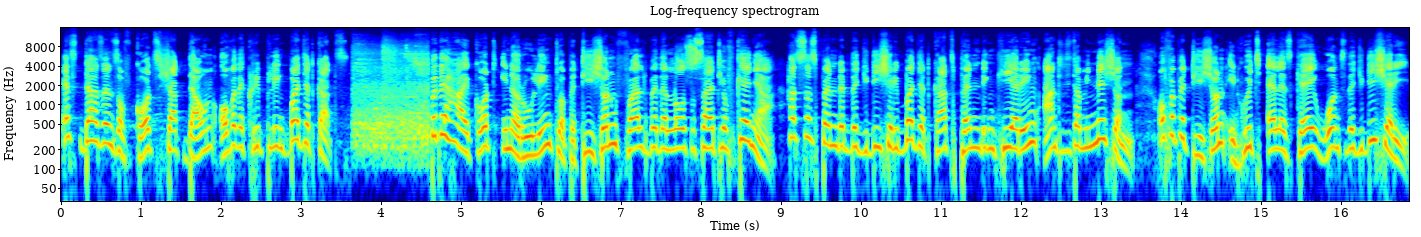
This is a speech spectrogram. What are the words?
as dozens of courts shut down over the crippling budget cuts. But the High Court, in a ruling to a petition filed by the Law Society of Kenya, has suspended the judiciary budget cuts pending hearing and determination of a petition in which LSK wants the judiciary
